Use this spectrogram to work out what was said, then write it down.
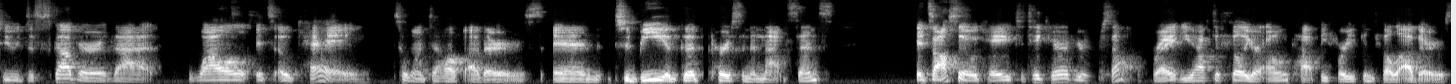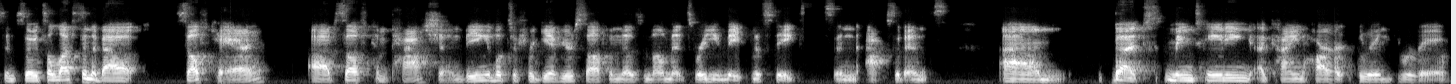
to discover that while it's okay to want to help others and to be a good person in that sense, it's also okay to take care of yourself, right? You have to fill your own cup before you can fill others. And so it's a lesson about self care, uh, self compassion, being able to forgive yourself in those moments where you make mistakes and accidents, um, but maintaining a kind heart through and through.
